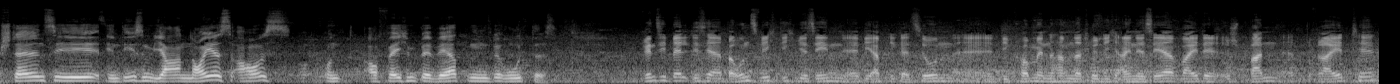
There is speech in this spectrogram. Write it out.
stellen Sie in diesem Jahr Neues aus und auf welchem Bewährten beruht es? Prinzipiell ist ja bei uns wichtig, wir sehen äh, die Applikationen, äh, die kommen, haben natürlich eine sehr weite Spannbreite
